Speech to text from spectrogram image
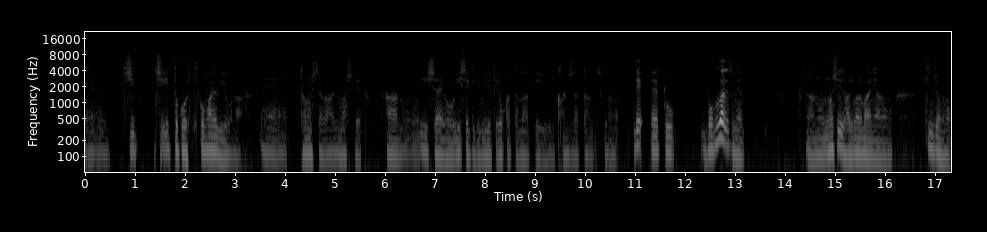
えー、じじっとこう引き込まれるような、えー、楽しさがありまして、あのいい試合をいい席で見れてよかったなっていう感じだったんですけども。で、えっ、と、僕がですね、あの、日本シリーズ始まる前に、あの、近所の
